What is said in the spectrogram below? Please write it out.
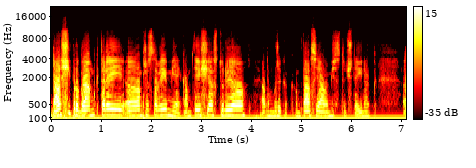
další program, který uh, vám představím, je Camtasia Studio. Já tomu říkám Camtasia, já vím, že se to čte jinak. Uh,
